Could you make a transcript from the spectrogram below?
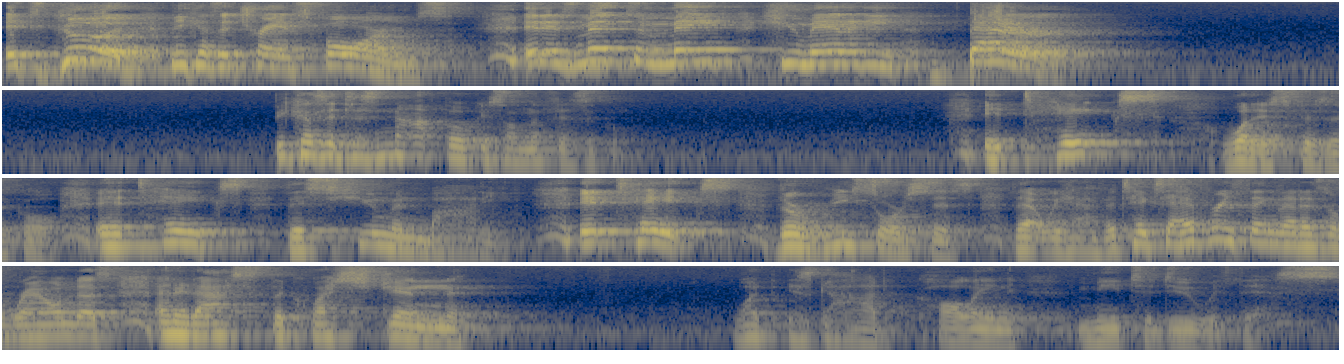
It's good because it transforms. It is meant to make humanity better because it does not focus on the physical. It takes what is physical, it takes this human body, it takes the resources that we have, it takes everything that is around us, and it asks the question what is God calling me to do with this?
